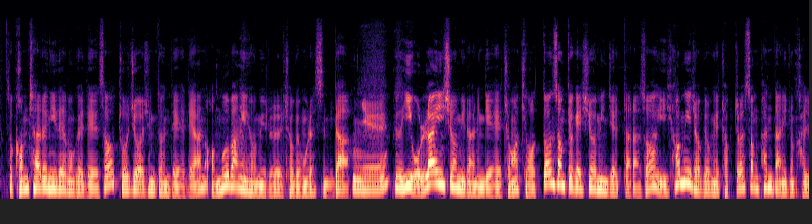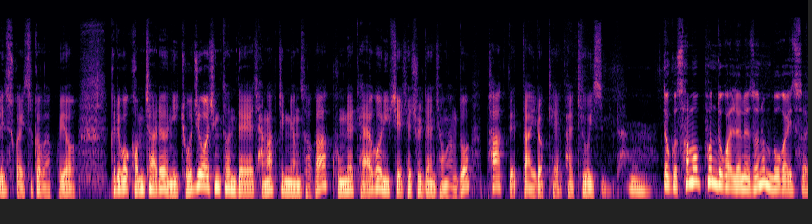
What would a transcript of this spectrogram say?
그래서 검찰은 이 대목에 대해서 조지 워싱턴 대에 대한 업무방해 혐의를 적용을 했습니다. 예. 그래서 이 온라인 시험이라는 게 정확히 어떤 성격의 시험인지에 따라서 이 혐의 적용의 적절성 판단이 좀 갈릴 수가 있을 것 같고요. 그리고 검찰은 이 조지 워싱턴 대의 장학 증명서가 국내 대학원 입시에 제출된 정황도 파악됐다 이렇게 밝히고 있습니다. 또그 사모펀드 관련해서는 뭐가 있어요?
